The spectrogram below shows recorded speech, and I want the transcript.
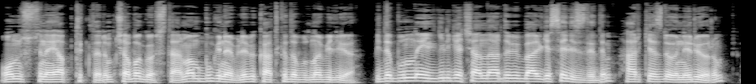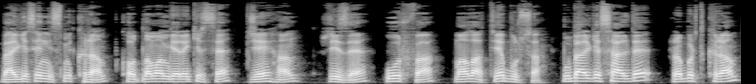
onun üstüne yaptıklarım, çaba göstermem bugüne bile bir katkıda bulunabiliyor. Bir de bununla ilgili geçenlerde bir belgesel izledim. Herkese de öneriyorum. Belgeselin ismi Kram. Kodlamam gerekirse Ceyhan, Rize, Urfa, Malatya, Bursa. Bu belgeselde Robert Kram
